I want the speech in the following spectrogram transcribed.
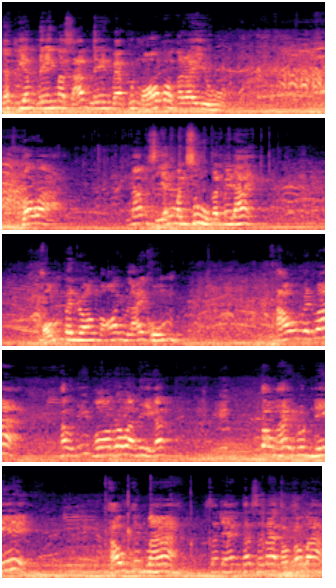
จะเตรียมเพลงมาสามเพลงแบบคุณหมอก็อะไรอยู่ เพราะว่าน้ำเสียงมันสู้กันไม่ได้ ผมเป็นรองหมออยู่หลายขุม เอาเป็นว่า เท่านี้พอเพราะว่านี่ครับ ต้องให้รุ่นนี้ เขาขึ้นมาแสดงทัศนะของเขาบ้าง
